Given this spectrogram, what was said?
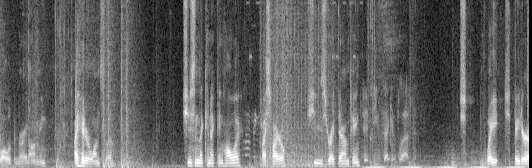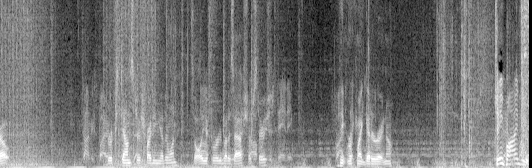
wall open right on me. I hit her once though. She's in the connecting hallway by Spiral. She's right there on ping. 15 seconds left. Just wait, just bait her out. Time expired. Rook's downstairs fighting the other one. So all you have to worry about is Ash upstairs. I think Five Rook might get her right now. Chief, behind you.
